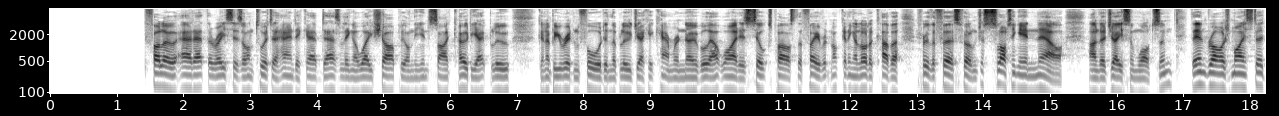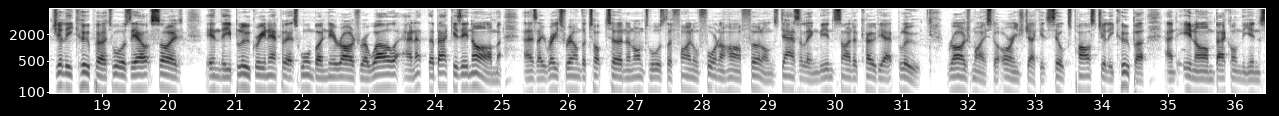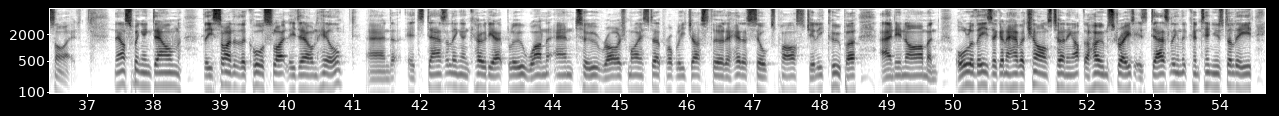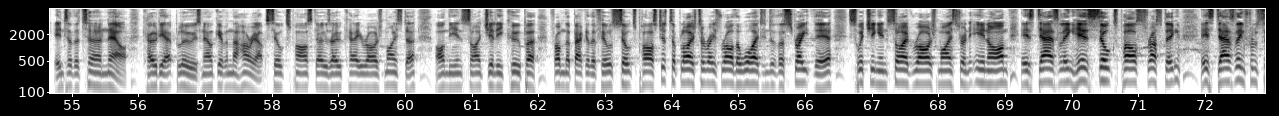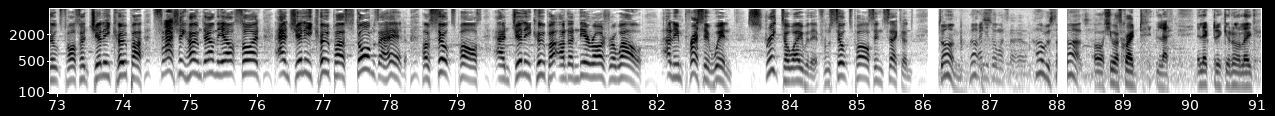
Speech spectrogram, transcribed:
Follow ad at the races on Twitter. Handicap dazzling away sharply on the inside. Kodiak Blue going to be ridden forward in the blue jacket. Cameron Noble out wide is Silks past the favourite, not getting a lot of cover through the first furlong. Just slotting in now under Jason Watson. Then Raj Meister, Jilly Cooper towards the outside in the blue-green epaulets worn by Neeraj Rawal. And at the back is Inarm as they race round the top turn and on towards the final four and a half furlongs. Dazzling the inside of Kodiak Blue. Rajmeister, Orange Jacket, Silks past Jilly Cooper and Inarm back on the inside. Now swinging down the side of the course slightly downhill and it's Dazzling and Kodiak Blue, one and two. Rajmeister probably just third ahead of Silks Pass, Jilly Cooper and Inarm. And all of these are going to have a chance turning up the home straight. Is Dazzling that continues to lead into the turn now. Kodiak Blue is now given the hurry up. Silks Pass goes okay. Rajmeister on the inside. Jilly Cooper from the back of the field. Silks Pass just obliged to race rather wide into the straight there. Switching inside Rajmeister and Inarm is Dazzling. Here's Silks Pass thrusting. It's dazzling from Silks Pass and Jilly Cooper flashing home down the outside. And Jilly Cooper storms ahead of Silks Pass and Jilly Cooper under Neeraj Rawal. An impressive win. Streaked away with it from Silks Pass in second. Done. That's, Thank you so much, sir. How was that? Oh, she was quite electric, you know, like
